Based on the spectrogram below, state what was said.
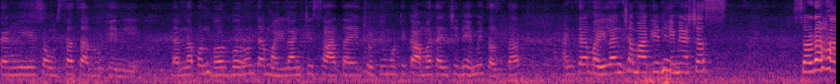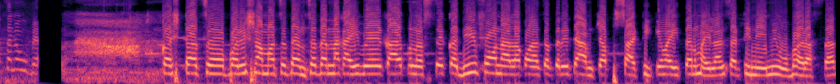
त्यांनी संस्था चालू केली आहे. त्यांना पण भरभरून त्या महिलांची साथ आहे. छोटी मोठी कामं त्यांची नेहमीच असतात. आणि त्या महिलांच्या मागे नेहमी अशा सडा हाताने उभ्या कष्टाचं परिश्रमाचं त्यांचं त्यांना काही वेळ काळ नसते. कधीही फोन आला कोणाचा तरी ते आमच्यासाठी किंवा इतर महिलांसाठी नेहमी उभं असतात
